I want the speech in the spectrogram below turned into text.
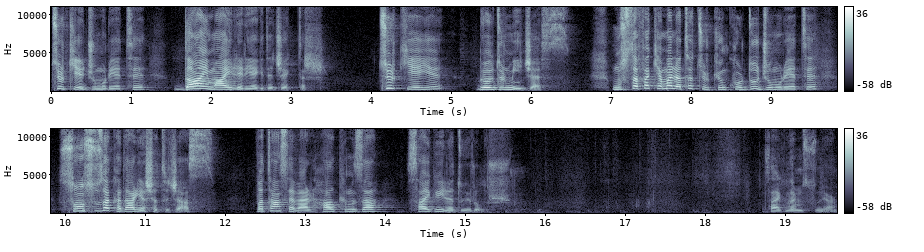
Türkiye Cumhuriyeti daima ileriye gidecektir. Türkiye'yi böldürmeyeceğiz. Mustafa Kemal Atatürk'ün kurduğu cumhuriyeti sonsuza kadar yaşatacağız. Vatansever halkımıza saygıyla duyurulur. Saygılarımı sunuyorum.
